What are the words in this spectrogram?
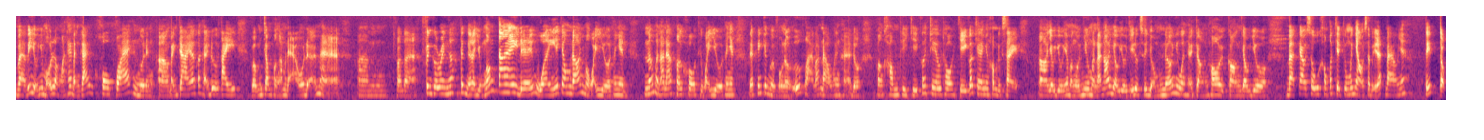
Và ví dụ như mỗi lần mà thấy bạn gái khô quá thì người đàn à, bạn trai á, có thể đưa tay vào bên trong phần âm đạo để mà um, gọi là fingering á tức nghĩa là dùng ngón tay để quậy ở trong đó nhưng mà quậy vừa thôi nha nếu mà nó đã hơi khô thì quậy dừa thôi nha để khiến cho người phụ nữ ướt lại bắt đầu quan hệ được. Còn không thì chỉ có treo thôi chỉ có treo nhưng không được xài. À, dầu dừa nha mọi người như mình đã nói dầu dừa chỉ được sử dụng nếu như quan hệ trần thôi. Còn dầu dừa và cao su không có chơi chung với nhau sẽ bị rách bao nhé. Tiếp tục.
